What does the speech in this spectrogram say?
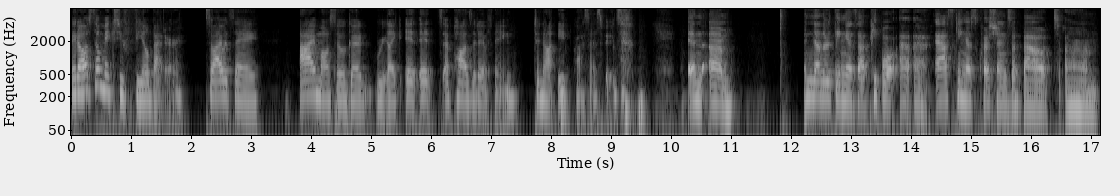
it also makes you feel better. So I would say I'm also a good re- like it. It's a positive thing to not eat processed foods. And um, another thing is that people uh, uh, asking us questions about, um,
